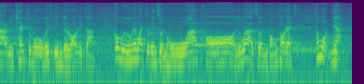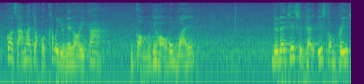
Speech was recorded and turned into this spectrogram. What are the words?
are retractable within the lorica ก็มือไม่ว่าจะเป็นส่วนหัวคอ หรือว่าส่วนของ thorax ทั้งหมดเนี่ย ก็สามารถจะหดเข้าไปอยู่ใน lorica กล่องที่ห่อหุ้มไว้ The digestive tract is complete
